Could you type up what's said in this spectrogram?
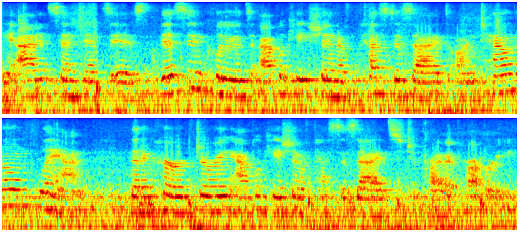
The added sentence is, this includes application of pesticides on town-owned land that occur during application of pesticides to private property.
